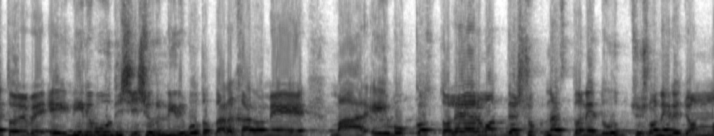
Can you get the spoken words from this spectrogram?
এতএবে এই নির্বুধ শিশুর নির্বুধতার কারণে মার এই বক্ষস্থলের মধ্যে শুকনা স্তনে দুধ চূষণের জন্য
